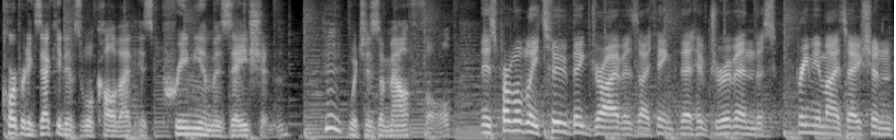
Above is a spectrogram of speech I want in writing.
corporate executives will call that is premiumization, which is a mouthful. There's probably two big drivers, I think, that have driven this premiumization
